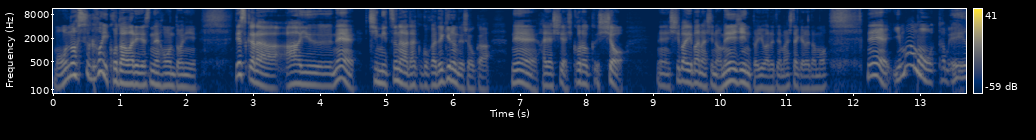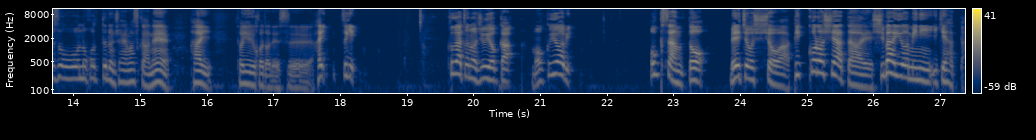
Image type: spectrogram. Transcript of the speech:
ものすごいこだわりですね、本当に。ですから、ああいうね、緻密な落語ができるんでしょうか。ね林家彦六師匠。ね、芝居話の名人と言われてましたけれども、ね、今も多分映像残ってるんちゃいますかね。はい。ということです。はい、次。9月の14日、木曜日。奥さんと米朝首相はピッコロシアターへ芝居を見に行きはった。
